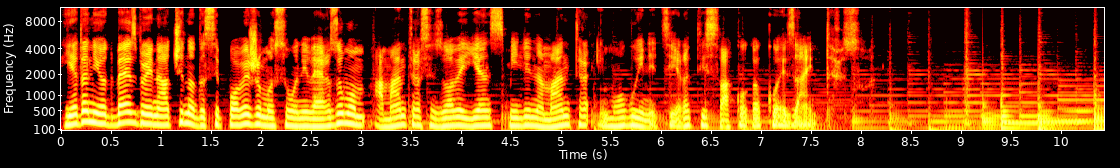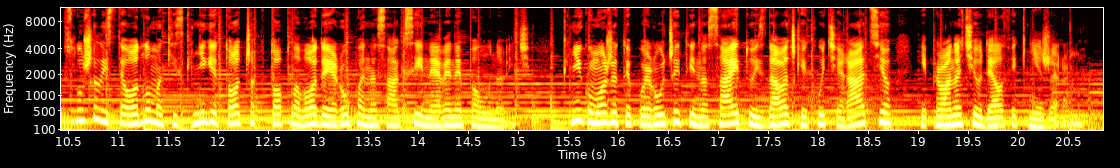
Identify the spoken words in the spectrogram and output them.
jedan je od bezbroj načina da se povežemo sa univerzumom, a mantra se zove Jens Smiljina mantra i mogu inicirati svakoga ko je zainteresovan. Slušali ste odlomak iz knjige Točak, topla voda i rupa na saksiji Nevene Paunović. Knjigu možete poručiti na sajtu izdavačke kuće Racio i pronaći u Delfi knjižarama.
